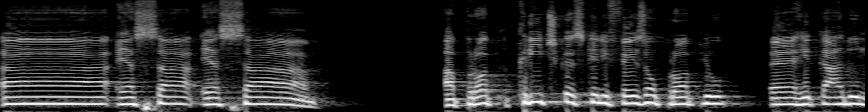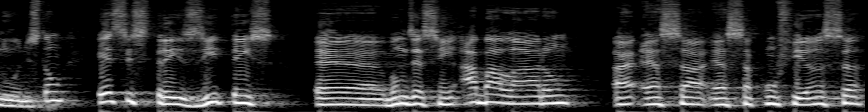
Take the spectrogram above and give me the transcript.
a, essa, essa a própria, críticas que ele fez ao próprio é, Ricardo Nunes. Então, esses três itens, é, vamos dizer assim, abalaram a, essa, essa confiança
